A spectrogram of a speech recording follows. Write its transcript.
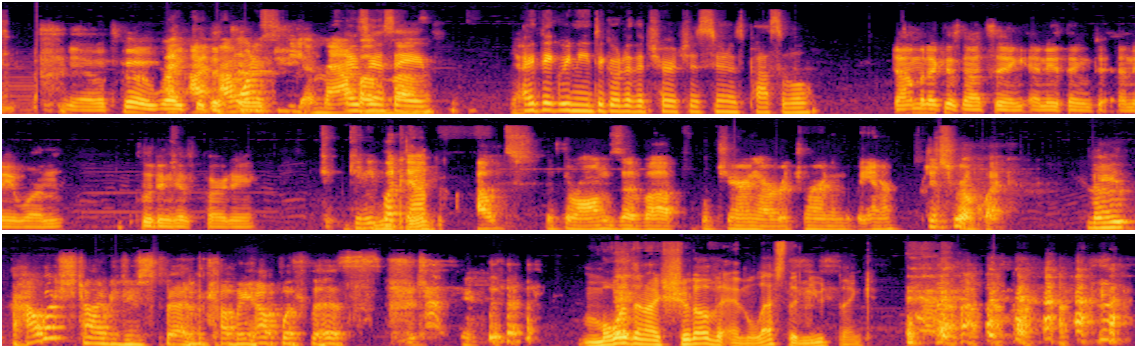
yeah, let's go right I, to the I, want to church. see a map. I was gonna say, um, yeah. I think we need to go to the church as soon as possible. Dominic is not saying anything to anyone, including his party. can you put Okay. down out the throngs of uh, people cheering our return in the banner, just real quick? Nate, how much time did you spend coming up with this? More than I should have, and less than you'd think. I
